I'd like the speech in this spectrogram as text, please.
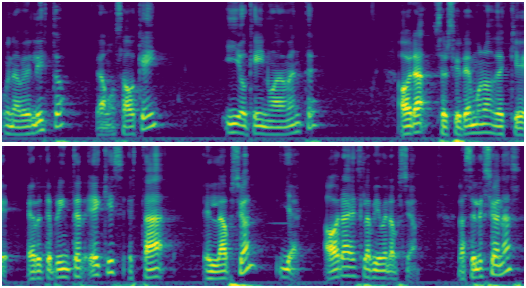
Una vez listo, le damos a OK y OK nuevamente. Ahora cerciorémonos de que RT Printer X está en la opción. Ya, ahora es la primera opción. La seleccionas,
